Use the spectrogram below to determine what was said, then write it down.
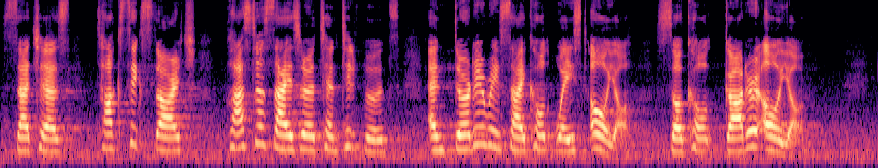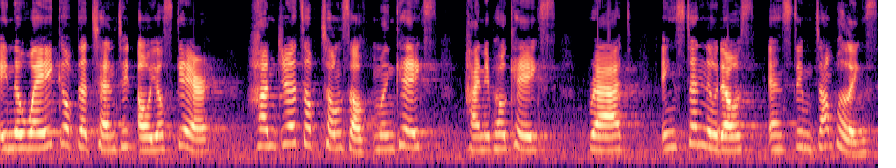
such as toxic starch, plasticizer tainted foods, and dirty recycled waste oil, so-called gutter oil. In the wake of the tainted oil scare, hundreds of tons of mooncakes, pineapple cakes, bread, instant noodles, and steamed dumplings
